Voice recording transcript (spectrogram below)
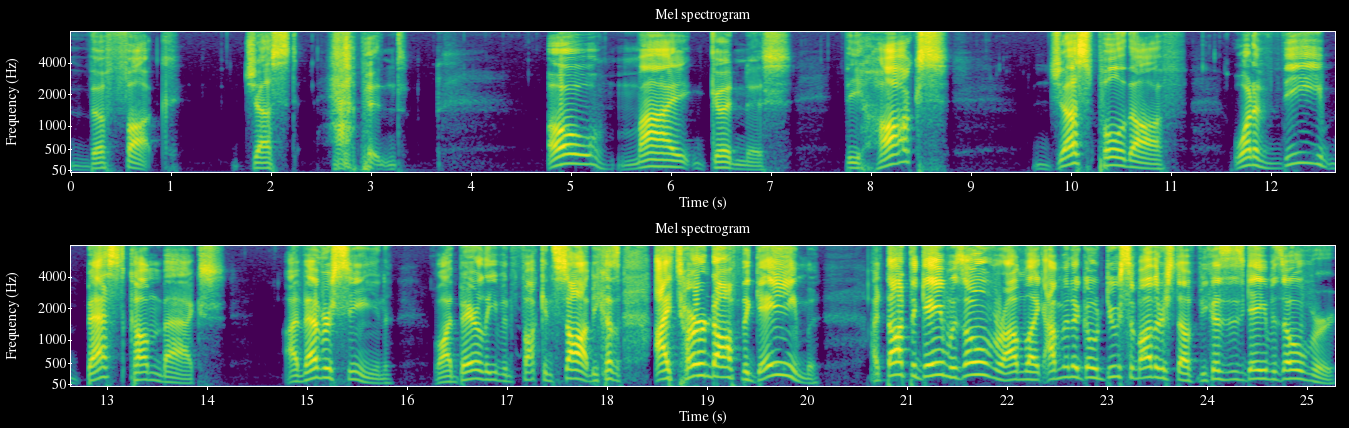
the fuck just happened? Oh my goodness. The Hawks just pulled off one of the best comebacks I've ever seen. Well, I barely even fucking saw it because I turned off the game. I thought the game was over. I'm like, I'm going to go do some other stuff because this game is over.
